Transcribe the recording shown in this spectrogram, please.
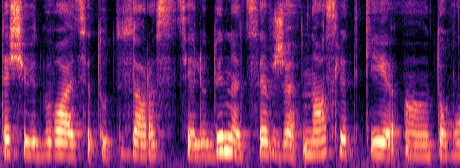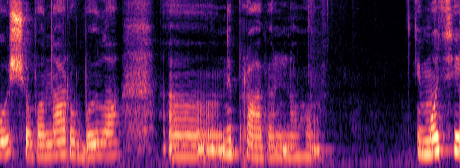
те, що відбувається тут і зараз з цією людиною, це вже наслідки того, що вона робила неправильного. Емоції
